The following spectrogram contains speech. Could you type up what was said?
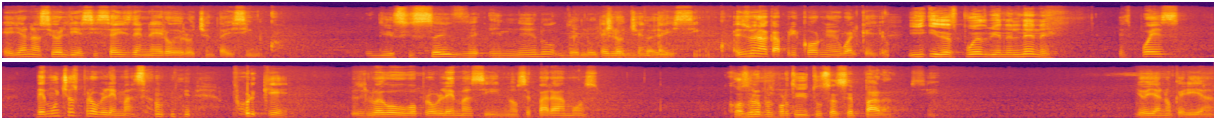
Ella nació el 16 de enero del 85. 16 de enero del 85. Del 85. Es una Capricornio igual que yo. Y después viene el nene? Después de muchos problemas, porque pues, luego hubo problemas y nos separamos. José López Portillo y tú se separan. Sí. Yo ya no quería.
